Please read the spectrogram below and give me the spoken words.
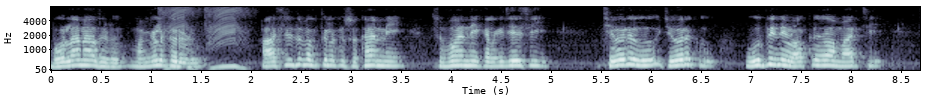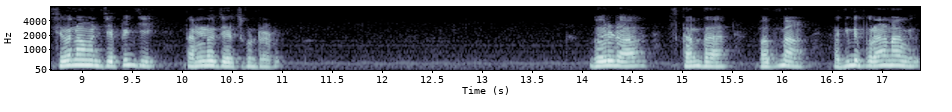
భోలానాథుడు మంగళకరుడు ఆశ్రిత భక్తులకు సుఖాన్ని శుభాన్ని కలగజేసి చివరి చివరకు ఊపిరిని వాక్కుగా మార్చి శివనామం చెప్పించి తనలో చేర్చుకుంటాడు. గరుడ స్కంద పద్మ అగ్ని పురాణాలు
